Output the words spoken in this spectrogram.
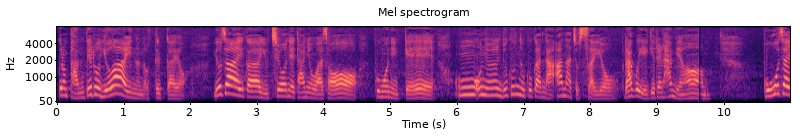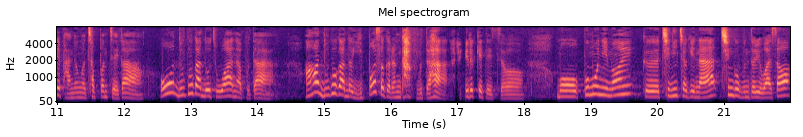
그럼 반대로 여아이는 어떨까요? 여자아이가 유치원에 다녀와서 부모님께 음, 오늘 누구누구가 나 안아줬어요 라고 얘기를 하면 보호자의 반응은 첫 번째가 어 누구가 너 좋아하나 보다 아 누구가 너 이뻐서 그런가 보다 이렇게 되죠 뭐 부모님의 그 친인척이나 친구분들이 와서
